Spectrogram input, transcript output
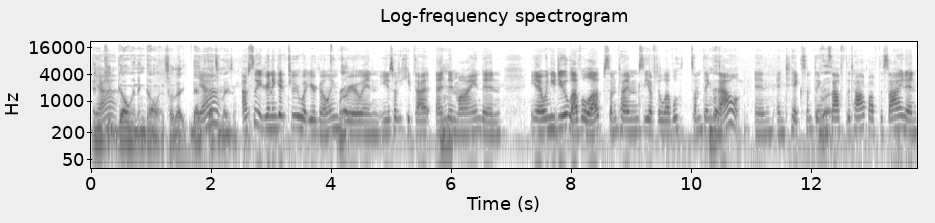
And you keep going and going. So that, that yeah. that's amazing. Absolutely. You're going to get through what you're going Right. Through, and you just have to keep that end in mind. And, you know, when you do level up, sometimes you have to level some things Right. out and, and take some things Right. off the top, off the side. And,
